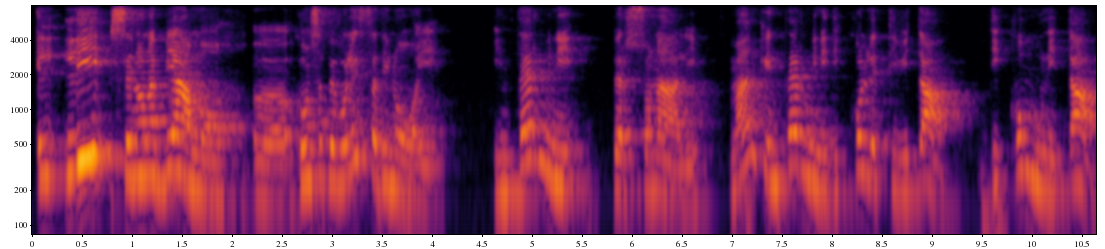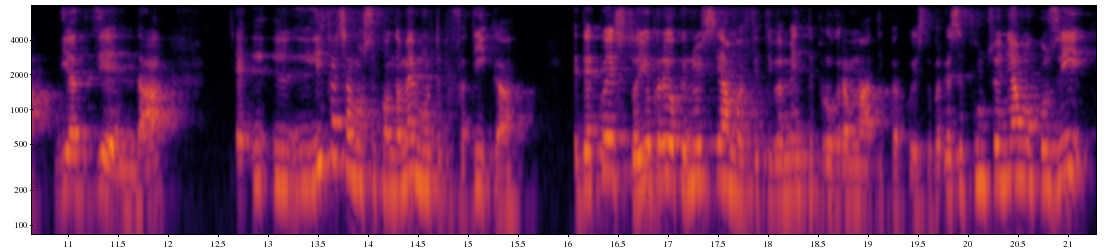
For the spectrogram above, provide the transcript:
E lì se non abbiamo uh, consapevolezza di noi in termini personali, ma anche in termini di collettività, di comunità, di azienda, eh, lì facciamo secondo me molto più fatica. Ed è questo, io credo che noi siamo effettivamente programmati per questo, perché se funzioniamo così,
